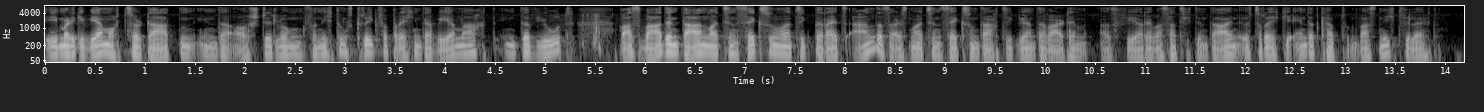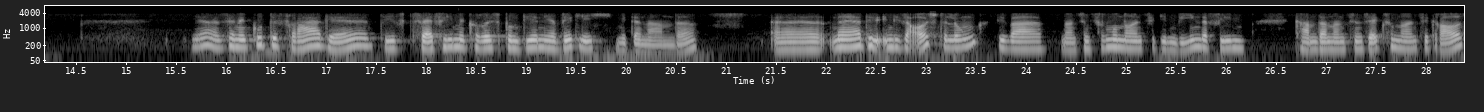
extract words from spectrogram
ehemalige Wehrmachtssoldaten in der Ausstellung Vernichtungskrieg, Verbrechen der Wehrmacht interviewt. Was war denn da 1996 bereits anders als 1986 während der Waldheim-Affäre? Was hat sich denn da in Österreich geändert gehabt und was nicht vielleicht? Ja, das ist eine gute Frage. Die zwei Filme korrespondieren ja wirklich miteinander. Äh, naja, die, in dieser Ausstellung, die war 1995 in Wien, der Film kam dann 1996 raus,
